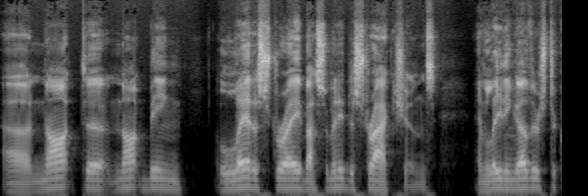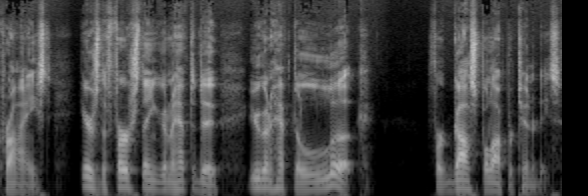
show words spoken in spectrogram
uh, not, uh, not being led astray by so many distractions, and leading others to Christ, here's the first thing you're going to have to do you're going to have to look for gospel opportunities.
